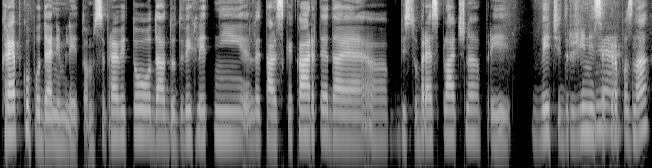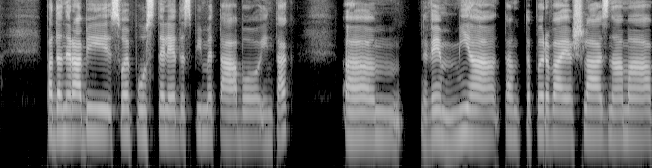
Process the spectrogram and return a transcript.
krepko pod enim letom. Se pravi, to, da do dveh let ni letalske karte, da je uh, v bistvu brezplačna, pri večji družini se Ja. kar pozna. pa da ne rabi svoje postelje, da spi med tabo in tako. Um, ne vem, Mija, tam ta prva je šla z nama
